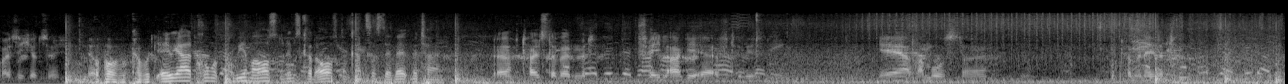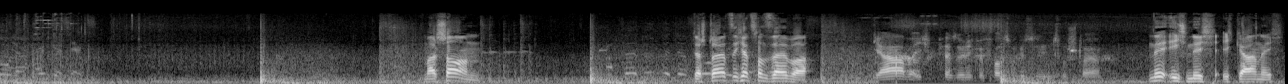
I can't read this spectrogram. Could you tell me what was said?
Weiß ich jetzt nicht. Ja, aber kaputt. Ey, ja, prob, probier mal aus. Du nimmst gerade auf, dann kannst du das der Welt mitteilen. Ja, teils der Welt mit. Fail AGR FTW. Yeah, Rambo-Style. Terminator 2. Hunter-Killer-Drohne eingesetzt. Mal schauen. Der steuert sich jetzt von selber. Ja, aber ich persönlich bevorzuge es, ihn zu steuern. Nee, ich nicht. Ich gar nicht.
